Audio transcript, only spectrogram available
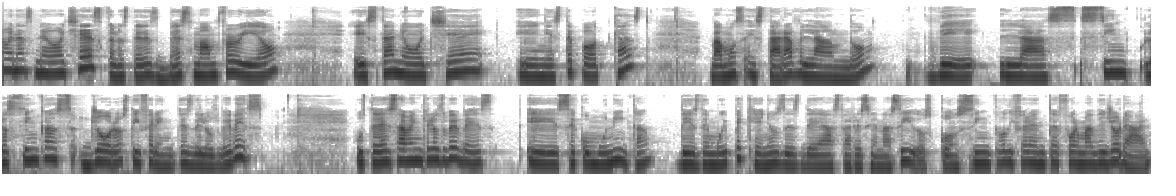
buenas noches. Con ustedes Best Mom for Real. Esta noche en este podcast vamos a estar hablando de las los cinco lloros diferentes de los bebés. Ustedes saben que los bebés eh, se comunican desde muy pequeños, desde hasta recién nacidos, con cinco diferentes formas de llorar.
